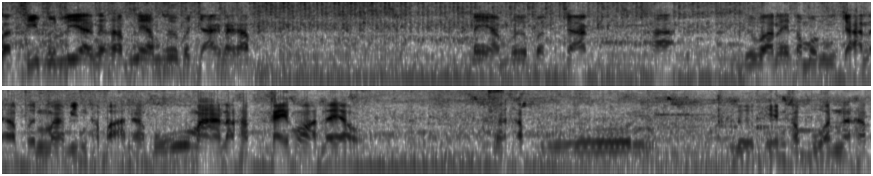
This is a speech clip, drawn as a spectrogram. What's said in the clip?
วัดศรีบุญเรียงนะครับในอำเภอประจักษ์นะครับในอำเภอประจักษ์พระ หรือว่าในตำบลมุงจานนะครับเพิ่นมาบินทบาทนะครับโอ้มาแล้วครับใกล้ฮอดแล้วนะครับโอ้เริ่มเห็นขบวนนะครับ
